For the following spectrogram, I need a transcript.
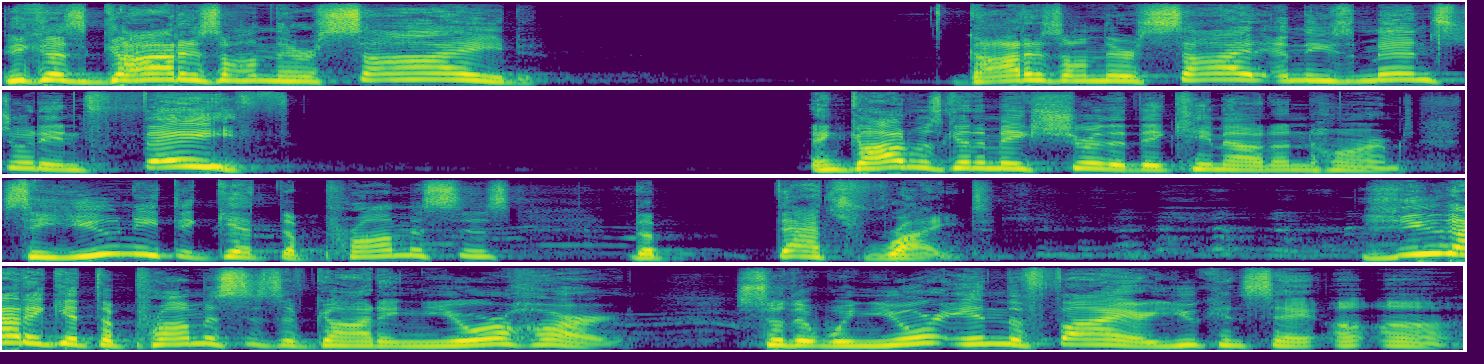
because God is on their side. God is on their side, and these men stood in faith. And God was going to make sure that they came out unharmed. See, you need to get the promises, the that's right. You got to get the promises of God in your heart so that when you're in the fire, you can say, uh uh-uh,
